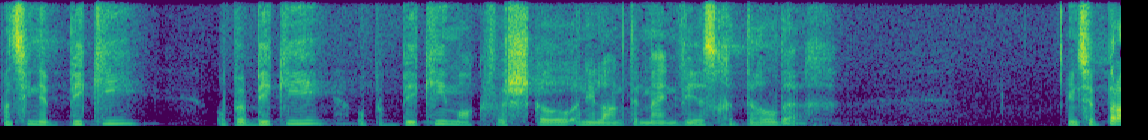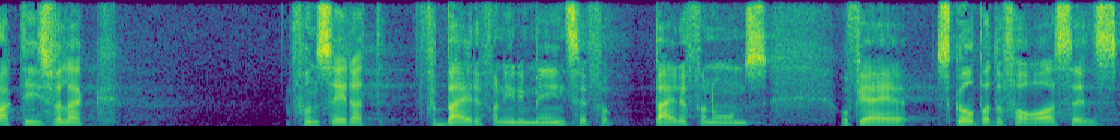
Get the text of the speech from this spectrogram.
Want sien 'n bietjie op 'n bietjie op 'n bietjie maak verskil in die langtermyn. Wees geduldig. En so prakties wil ek van sê dat vir beide van hierdie mense, vir beide van ons of jy skilpad of haas is,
